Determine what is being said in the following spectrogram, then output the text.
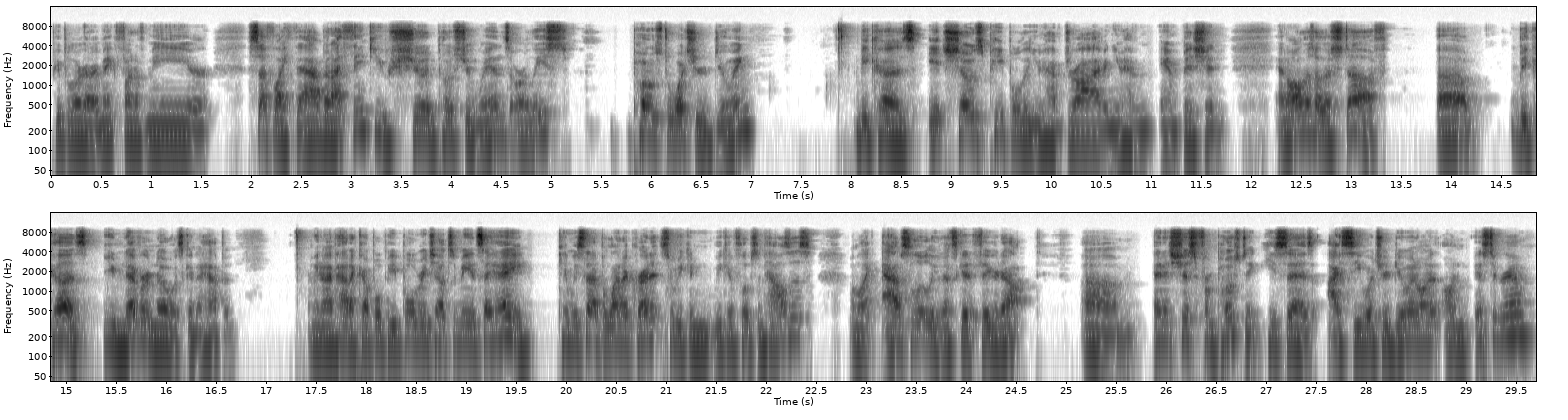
people are gonna make fun of me, or stuff like that. But I think you should post your wins, or at least post what you're doing, because it shows people that you have drive and you have ambition, and all this other stuff. Uh, because you never know what's gonna happen. I mean, I've had a couple people reach out to me and say, "Hey, can we set up a line of credit so we can we can flip some houses?" I'm like, absolutely, let's get it figured out. Um, and it's just from posting. He says, I see what you're doing on on Instagram.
